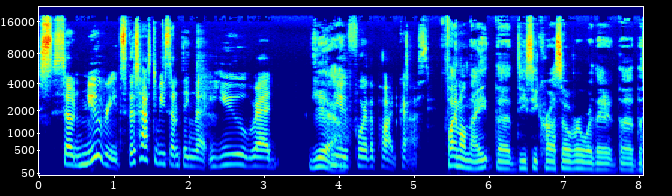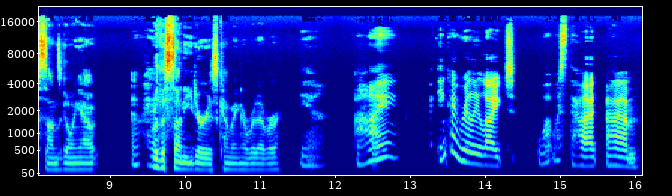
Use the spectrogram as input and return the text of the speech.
So new reads. This has to be something that you read Yeah. new for the podcast. Final Night, the DC crossover where the the the sun's going out Okay. or the Sun Eater is coming or whatever. yeah. I I think I really liked what was that? Um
